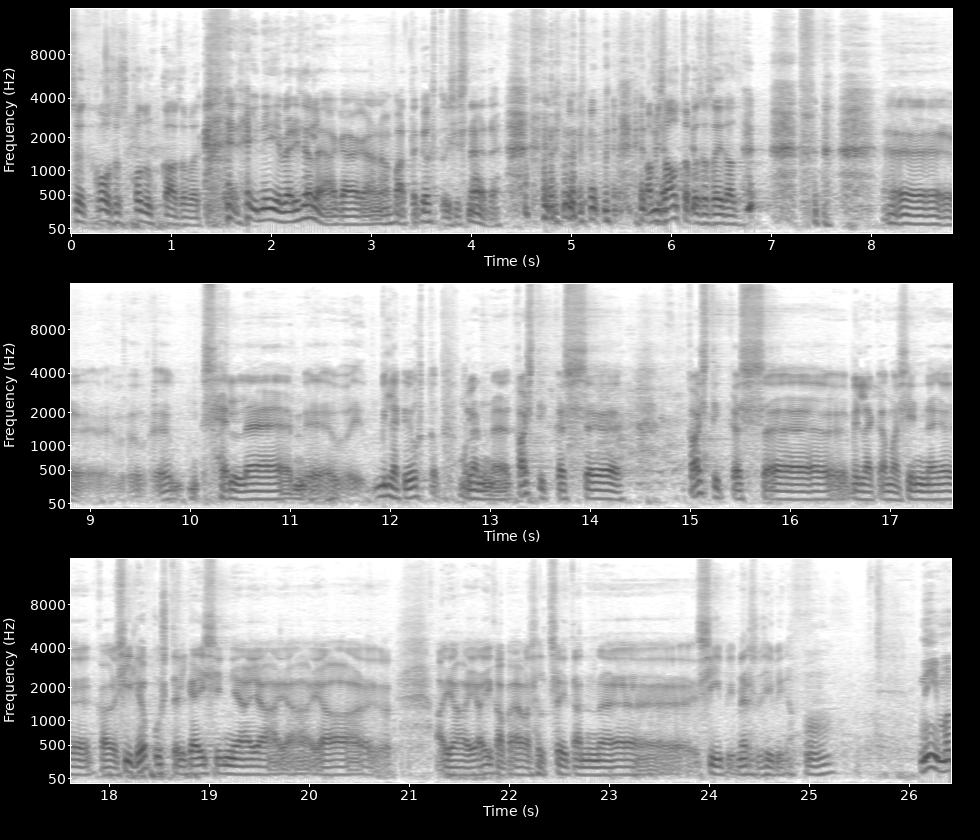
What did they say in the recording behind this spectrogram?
sööd koos kodunt kaasa võtta. Ei, nii päris ei ole, aga, aga noh, vaata kõhtu, siis näed. Aga mis autoga sa sõidad? Selle, millega juhtub, mul on kastikas kastikas, millega ma siin ka Siili õppustel käisin ja, ja, ja, ja ja, ja igapäevaselt sõidan siibi, mersusiibiga mm. -hmm nii, ma,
